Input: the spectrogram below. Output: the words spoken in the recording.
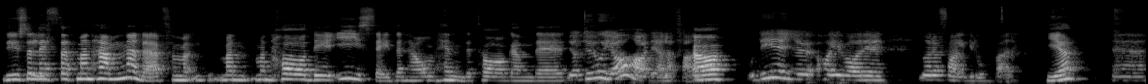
Det är ju så lätt att man hamnar där för man, man, man har det i sig, den här omhändertagande. Ja, du och jag har det i alla fall. Ja, Och det ju, har ju varit några fallgropar. ja, Eh,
